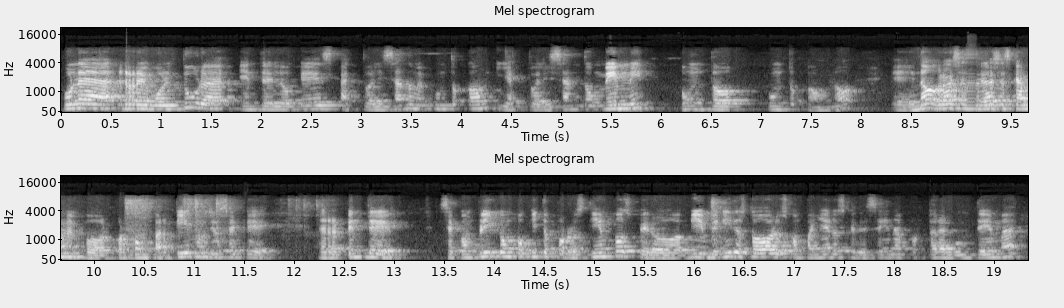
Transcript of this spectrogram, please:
una revoltura entre lo que es actualizándome.com y actualizandomeme.com ¿no? Eh, no, gracias, gracias Carmen por, por compartirnos. Yo sé que de repente se complica un poquito por los tiempos, pero bienvenidos todos los compañeros que deseen aportar algún tema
